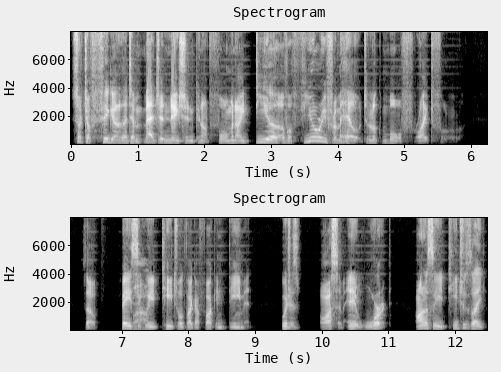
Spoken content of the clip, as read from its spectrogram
"Such a figure that imagination cannot form an idea of a fury from hell to look more frightful." So basically, Teach looked like a fucking demon, which is awesome, and it worked. Honestly, Teach is like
